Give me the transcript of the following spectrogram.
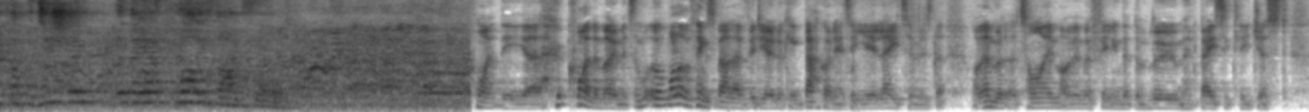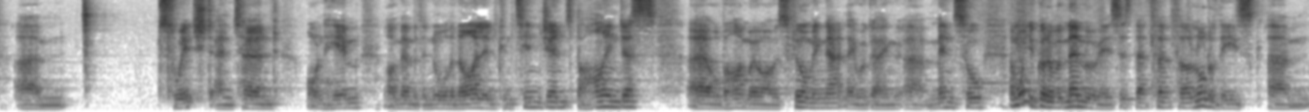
the competition that they have qualified for quite the uh, quite the moment. And one of the things about that video, looking back on it a year later, is that I remember at the time, I remember feeling that the room had basically just um, switched and turned on him. I remember the Northern Ireland contingents behind us, uh, or behind where I was filming that, they were going uh, mental. And what you've got to remember is, is that for, for a lot of these, um,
